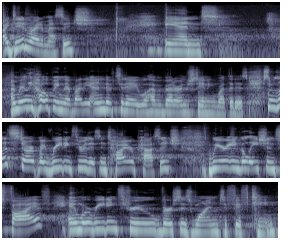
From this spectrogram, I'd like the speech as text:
I did write a message, and I'm really hoping that by the end of today, we'll have a better understanding of what that is. So let's start by reading through this entire passage. We're in Galatians 5, and we're reading through verses 1 to 15.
